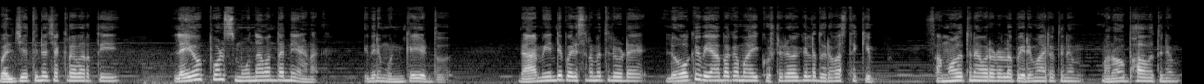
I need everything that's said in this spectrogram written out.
ബെൽജിയത്തിന്റെ ചക്രവർത്തി ലയോപോൾസ് മൂന്നാമൻ തന്നെയാണ് ഇതിന് മുൻകൈയെടുത്തത് ഡാമിയന്റെ പരിശ്രമത്തിലൂടെ ലോകവ്യാപകമായി കുഷ്ഠരോഗികളുടെ ദുരവസ്ഥയ്ക്കും സമൂഹത്തിന് അവരോടുള്ള പെരുമാറ്റത്തിനും മനോഭാവത്തിനും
